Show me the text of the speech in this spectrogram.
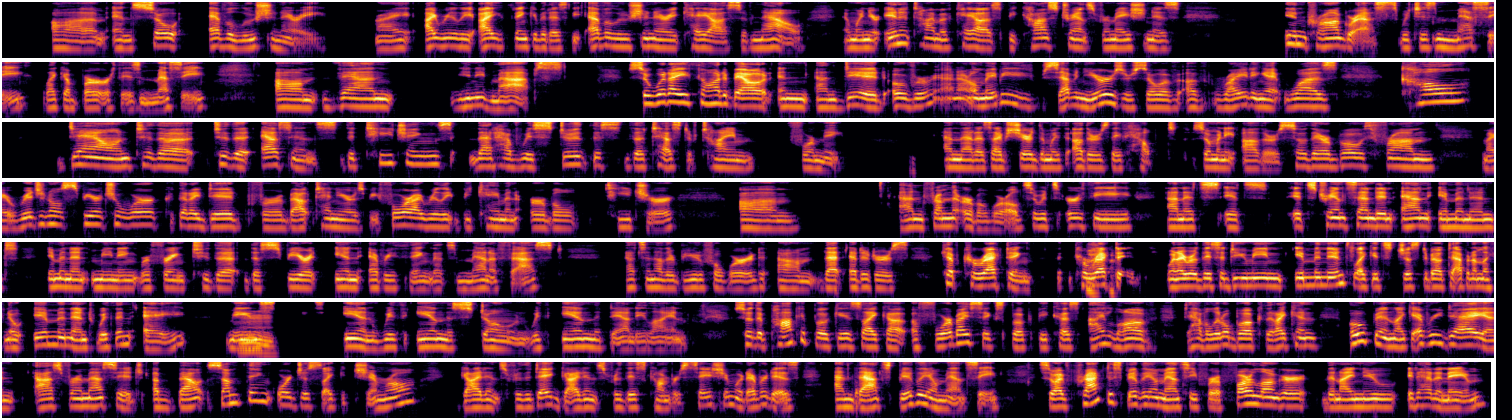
um, and so evolutionary right? I really i think of it as the evolutionary chaos of now. And when you're in a time of chaos because transformation is in progress which is messy like a birth is messy um, then you need maps so what i thought about and and did over i don't know maybe seven years or so of, of writing it was cull down to the to the essence the teachings that have withstood this the test of time for me. And that as i've shared them with others they've helped so many others. So they're both from my original spiritual work that i did for about 10 years before i really became an herbal teacher um, and from the herbal world. So it's earthy and it's it's it's transcendent and immanent immanent meaning referring to the the spirit in everything that's manifest. That's another beautiful word um, that editors kept correcting correcting. When i wrote they said do you mean imminent like it's just about to happen. I'm like no imminent with an a means it's in within the stone within the dandelion so the pocketbook is like a, a four by six book because i love to have a little book that i can open like every day and ask for a message about something or just like general guidance for the day, guidance for this conversation, whatever it is. And that's bibliomancy. So I've practiced bibliomancy for a far longer than I knew it had a name.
